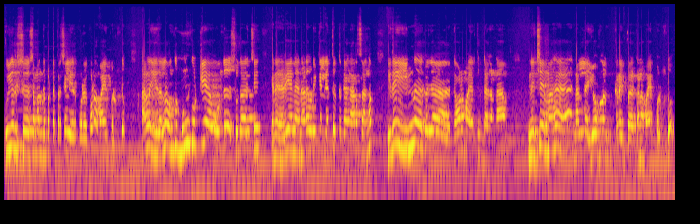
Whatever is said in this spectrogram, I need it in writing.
உயிர் ச- சம்பந்தப்பட்ட பிரச்சனைகள் ஏற்படுறது கூட வாய்ப்புகள் உண்டு. அதனால இதெல்லாம் வந்து முன்கூட்டியே வந்து சுதாரிச்சு ஏன்னா நிறைய நடவடிக்கைகள் எடுத்துட்டு இருக்காங்க அரசாங்கம். இதை இன்னும் கொஞ்சம் கவனமா எடுத்துக்கிட்டாங்கன்னா நிச்சயமாக நல்ல யோகங்கள் கிடைப்பதற்கான வாய்ப்புகள் உண்டு.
